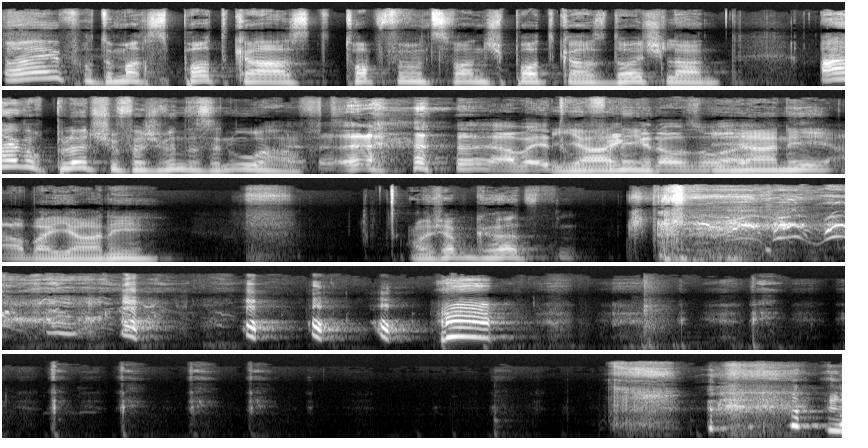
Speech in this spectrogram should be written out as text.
Einfach, du machst Podcast, Top 25 Podcast Deutschland. Einfach plötzlich, du verschwindest in Urhaft. Aber Intro Ja, fängt nee. genau so an. ja, nee, aber ja, nee. Aber ich habe gehört. ich,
